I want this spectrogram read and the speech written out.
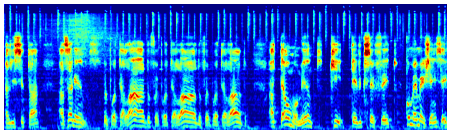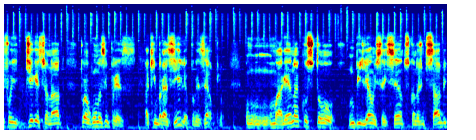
a licitar as arenas. Foi protelado, foi protelado, foi protelado, até o momento que teve que ser feito como emergência e foi direcionado por algumas empresas. Aqui em Brasília, por exemplo, um, uma arena custou 1 bilhão e 600, quando a gente sabe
